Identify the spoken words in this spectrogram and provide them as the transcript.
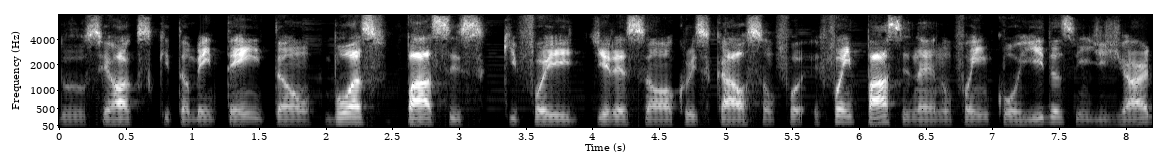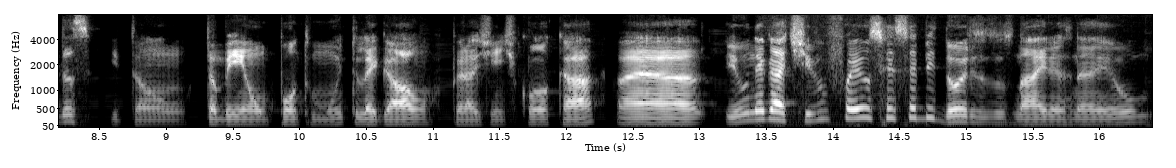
do Seahawks, que também tem. Então, boas passes que foi direção ao Chris Carlson. Foi, foi em passes, né? Não foi em corridas, em de jardas. Então, também é um ponto muito legal para a gente colocar. É, e o negativo foi os recebedores dos Niners, né? Eu,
